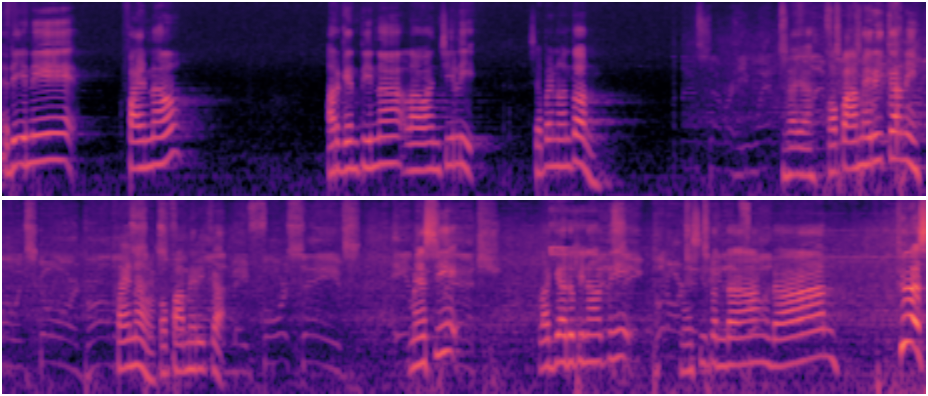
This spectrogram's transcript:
Jadi ini final Argentina lawan Chili. Siapa yang nonton? Enggak ya, Copa Amerika nih. Final Copa Amerika. Messi lagi adu penalti. Messi tendang dan Cus!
